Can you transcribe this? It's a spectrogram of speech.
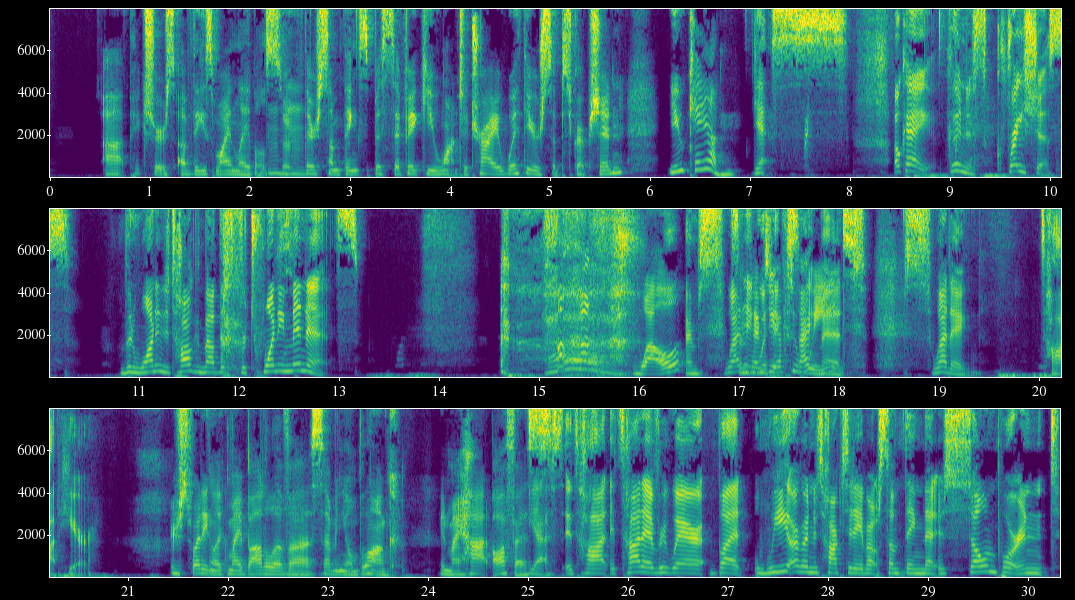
uh, pictures of these wine labels. So, if there's something specific you want to try with your subscription, you can. Yes. Okay. Goodness gracious. I've been wanting to talk about this for 20 minutes. Well, I'm sweating with you have to excitement. Sweating. It's hot here. You're sweating like my bottle of uh, Sauvignon Blanc in my hot office. Yes, it's hot. It's hot everywhere. But we are going to talk today about something that is so important.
